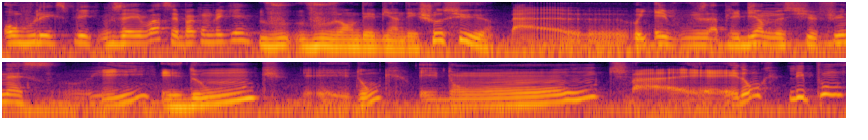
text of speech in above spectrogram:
On vous l'explique. Vous allez voir, c'est pas compliqué. vous, vous vendez bien des chaussures. Bah euh, oui. Et vous vous appelez bien Monsieur Funès. Oui, Et donc et donc Et donc... Bah et donc Les pompes.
